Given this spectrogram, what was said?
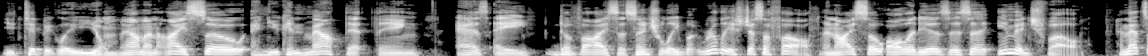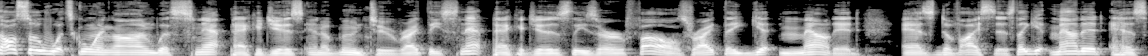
you typically you'll mount an ISO and you can mount that thing as a device essentially, but really it's just a file. An ISO, all it is is an image file. And that's also what's going on with snap packages in Ubuntu, right? These snap packages, these are files, right? They get mounted as devices. They get mounted as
